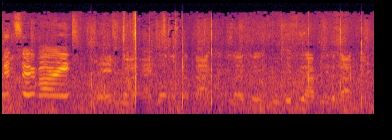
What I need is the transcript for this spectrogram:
Good serve, Ari. Same diagonal on the back end slightly. If you have to the back end.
